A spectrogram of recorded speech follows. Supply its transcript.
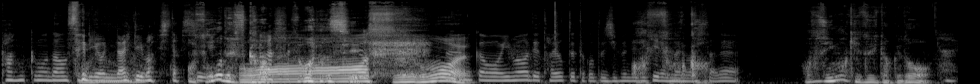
パンクも直せるようになりましたしあそうですか。素晴らしい。すごないん。かもう今まで頼ってたこと自分でできるようになりましたね。私今気づいたけど、はい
